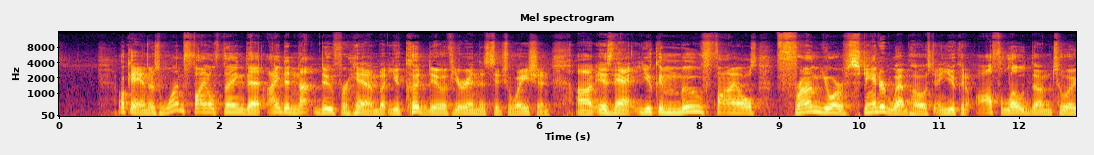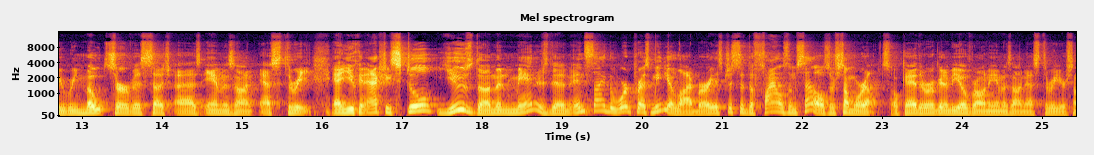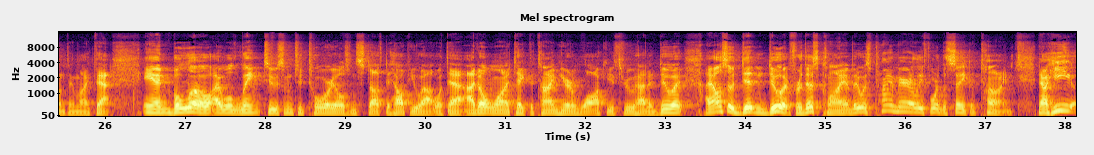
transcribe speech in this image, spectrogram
Okay, and there's one final thing that I did not do for him, but you could do if you're in this situation, uh, is that you can move files from your standard web host and you can offload them to a remote service such as Amazon S3. And you can actually still use them and manage them inside the WordPress media library. It's just that the files themselves are somewhere else, okay? They're going to be over on Amazon S3 or something like that. And below, I will link to some tutorials and stuff to help you out with that. I don't want to take the time here to walk you through how to do it. I also didn't do it for this client, but it was primarily for the sake of time. Now, he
